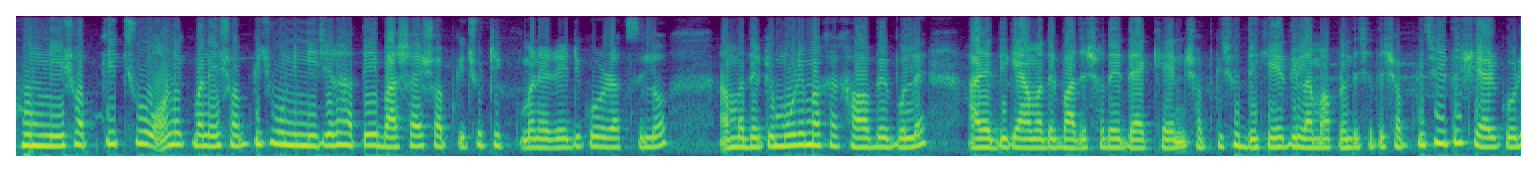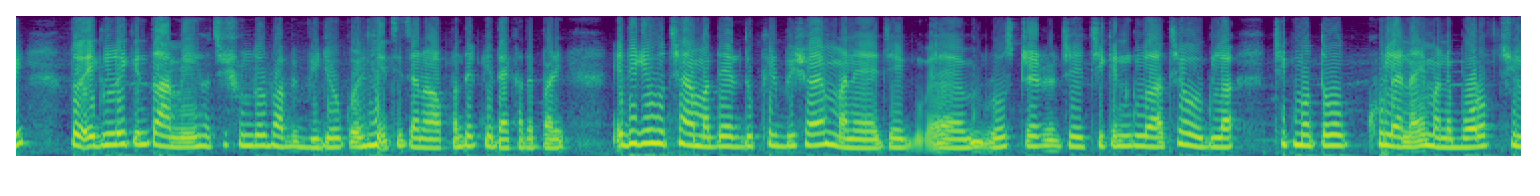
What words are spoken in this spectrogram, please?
ঘুগনি সবকিছু অনেক মানে সবকিছু উনি নিজের হাতেই বাসায় সবকিছু ঠিক মানে রেডি করে রাখছিল। আমাদেরকে মুড়ি মাখা খাওয়াবে বলে। আর এদিকে আমাদের বাজার সদাই দেখেন, সবকিছু দেখিয়ে দিলাম। আপনাদের সাথে সবকিছুই তো শেয়ার করি। তো এগুলোই কিন্তু আমি হচ্ছে সুন্দরভাবে ভিডিও করে নিয়েছি যেন আপনাদেরকে দেখাতে পারি। এদিকে হচ্ছে আমাদের দুঃখের বিষয় মানে যে রোস্টের যে চিকেনগুলো আছে, ওইগুলো ঠিক মতো খুলে নাই। মানে বরফ ছিল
